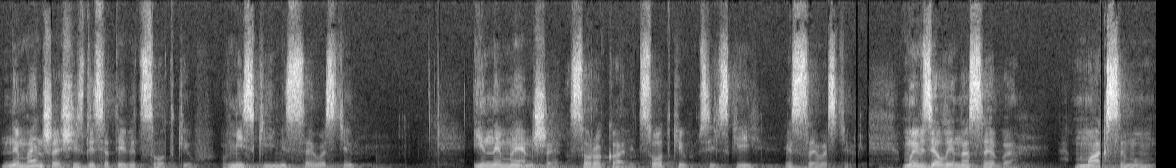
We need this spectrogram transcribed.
не менше 60% в міській місцевості і не менше 40% в сільській місцевості. Ми взяли на себе максимум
